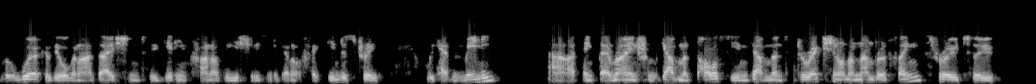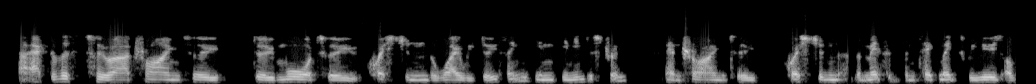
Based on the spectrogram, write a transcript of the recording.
work of the organisation to get in front of the issues that are going to affect industry. We have many. Uh, I think they range from government policy and government direction on a number of things through to uh, activists who are trying to do more to question the way we do things in, in industry and trying to question the methods and techniques we use of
